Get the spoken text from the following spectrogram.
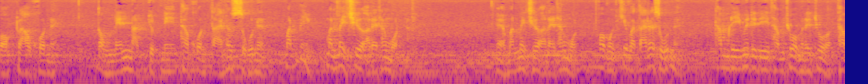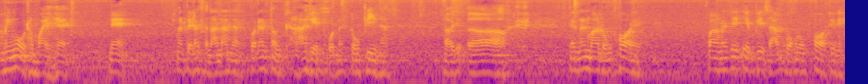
บอกกล่าวคนเนี่ยต้องเน้นหนักจุดนี้ ถ้าคนตายแล้วศูนย์เนี่ยมันไม่มันไม่เชื่ออะไรทั้งหมดเออมันไม่เชื่ออะไรทั้งหมด เพราะมันคิดว่าตายแล้วศูนย์เนี่ยทำดีไม่ได้ดีทำชั่วไม่ได้ชั่วทำให้โง่ทำไมแฮแน่มันเป็นลักษณะนั้นนะเพราะนั้นต้องหาเหตุผลนะหลวงพี่นะเราเออดังนั้นมาหลวงพ่อฟังนะที่เอ็มพีสามของหลวงพ่อที่นี่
